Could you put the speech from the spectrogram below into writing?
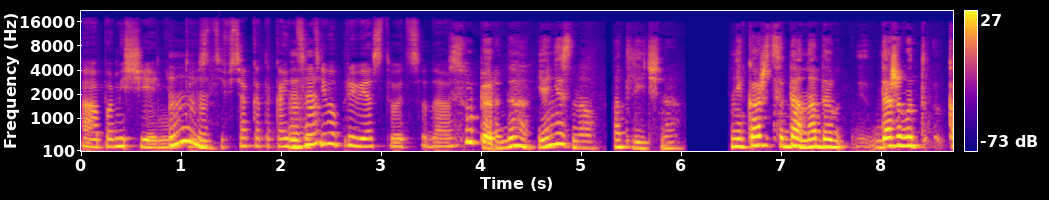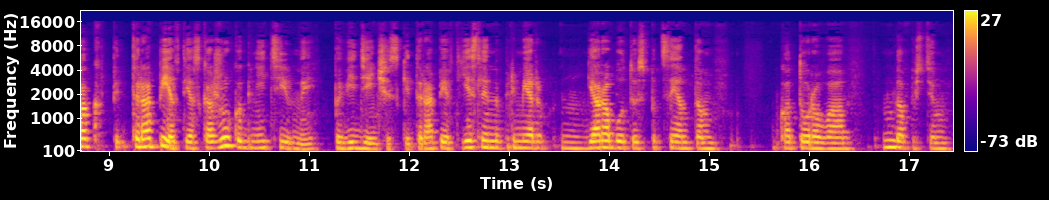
а, помещение. Mm. То есть всякая такая инициатива mm-hmm. приветствуется, да. Супер, да, я не знал. Отлично. Мне кажется, да, надо даже вот как терапевт, я скажу, когнитивный, поведенческий терапевт. Если, например, я работаю с пациентом, у которого, ну, допустим,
